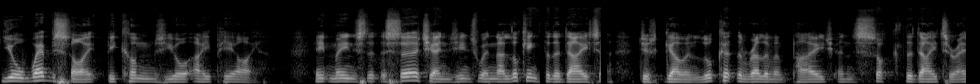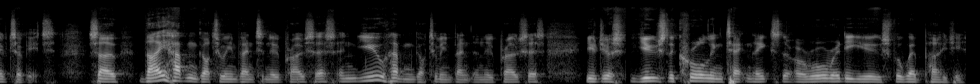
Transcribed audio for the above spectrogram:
your website becomes your API. It means that the search engines, when they're looking for the data, just go and look at the relevant page and suck the data out of it. So they haven't got to invent a new process, and you haven't got to invent a new process. You just use the crawling techniques that are already used for web pages.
